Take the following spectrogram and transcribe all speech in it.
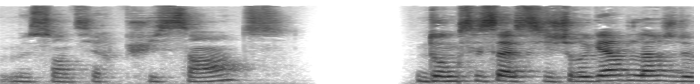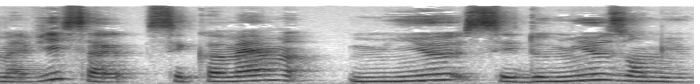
me sentir puissante. Donc c'est ça, si je regarde l'âge de ma vie, ça, c'est quand même mieux, c'est de mieux en mieux.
